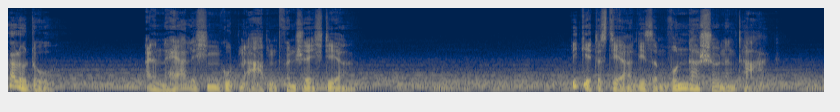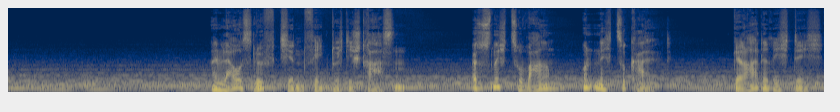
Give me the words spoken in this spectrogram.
Hallo du. Einen herrlichen guten Abend wünsche ich dir. Wie geht es dir an diesem wunderschönen Tag? Ein laues Lüftchen fegt durch die Straßen. Es ist nicht zu warm und nicht zu kalt. Gerade richtig,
